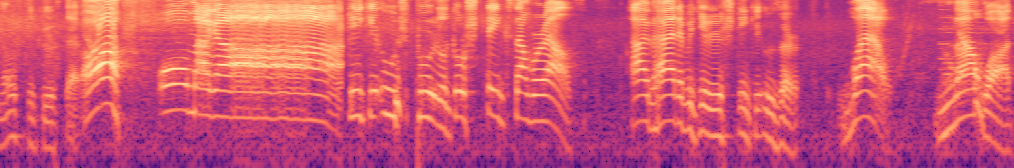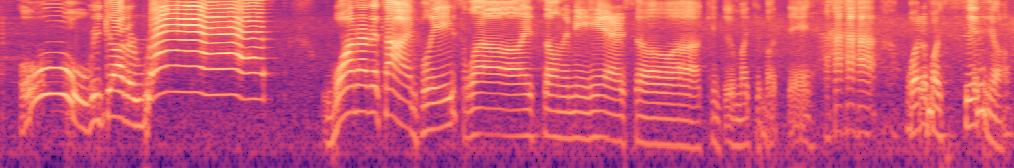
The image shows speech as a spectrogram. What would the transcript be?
no stinky ooze there. Oh! Oh my god! Stinky ooze poodle, go stink somewhere else. I've had it with you, you stinky oozer. Wow! Now what? Oh, we got a rat! One at a time, please. Well, it's only me here, so I uh, can't do much about that. what am I sitting on?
